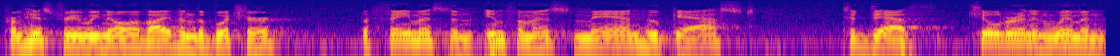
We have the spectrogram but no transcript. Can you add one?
From history, we know of Ivan the Butcher, the famous and infamous man who gassed to death children and women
